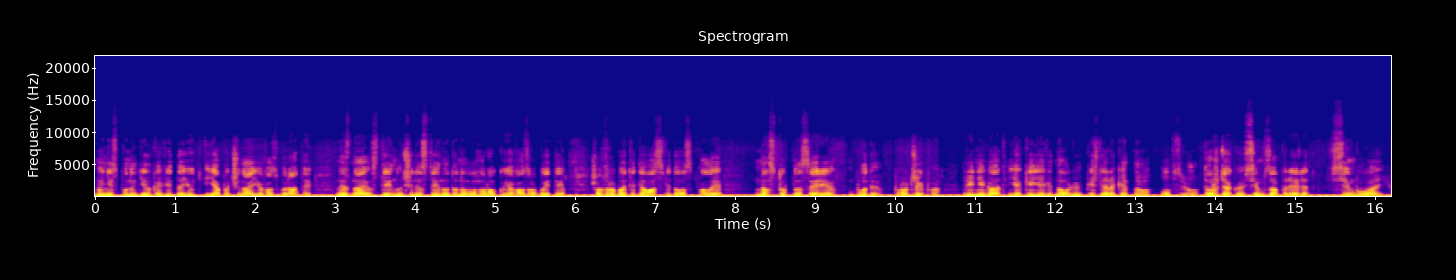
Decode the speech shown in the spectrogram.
мені з понеділка віддають, і я починаю його збирати. Не знаю, встигну чи не встигну до нового року його зробити, щоб зробити для вас відос. Але наступна серія буде про джипа Renegade, який я відновлюю після ракетного обстрілу. Тож дякую всім за перегляд. Всім бувай!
